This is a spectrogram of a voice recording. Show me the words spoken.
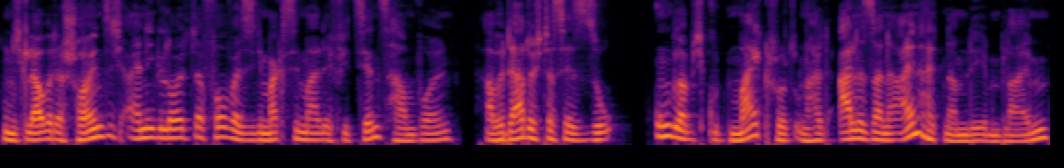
Und ich glaube, da scheuen sich einige Leute davor, weil sie die maximale Effizienz haben wollen. Aber dadurch, dass er so unglaublich gut microt und halt alle seine Einheiten am Leben bleiben,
